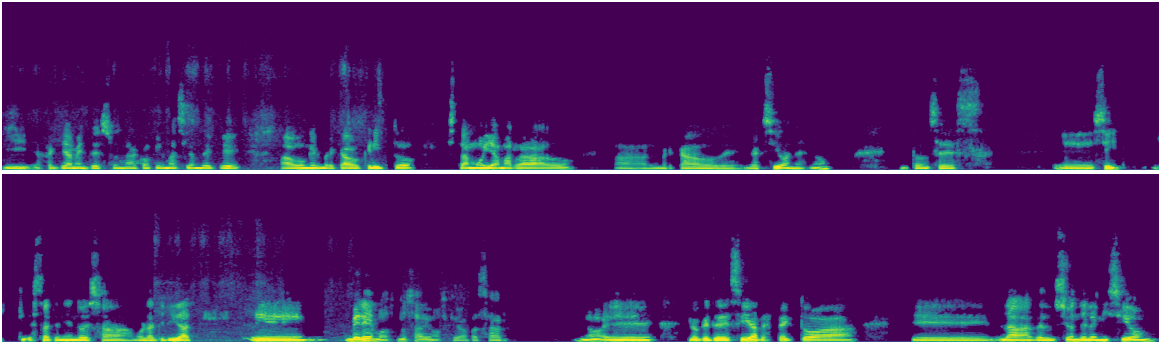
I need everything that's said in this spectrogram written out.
y efectivamente es una confirmación de que aún el mercado cripto está muy amarrado al mercado de, de acciones, ¿no? Entonces, eh, sí, está teniendo esa volatilidad. Eh, veremos, no sabemos qué va a pasar. ¿No? Eh, lo que te decía respecto a eh, la reducción de la emisión,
